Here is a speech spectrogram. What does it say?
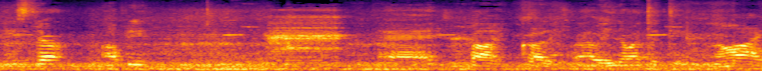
Sinistra, apri. Vai, lì, vai, vedi davanti a te. No, Vai.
